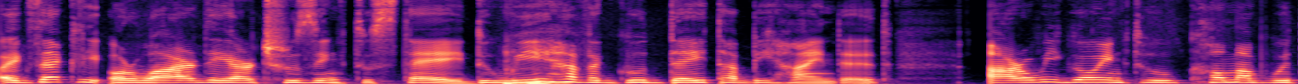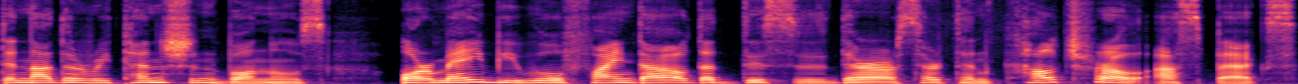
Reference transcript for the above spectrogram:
exactly or why they are choosing to stay. Do we have a good data behind it are we going to come up with another retention bonus? Or maybe we'll find out that this uh, there are certain cultural aspects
